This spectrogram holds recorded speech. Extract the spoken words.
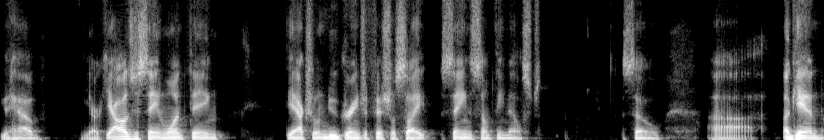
you have the archaeologists saying one thing, the actual Newgrange official site saying something else. So, uh, again,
